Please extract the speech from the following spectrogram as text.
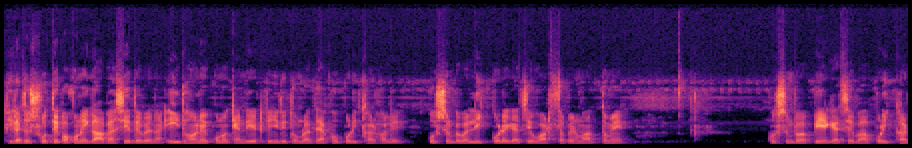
ঠিক আছে? শোতে কখনোই গা ভাসিয়ে দেবে না। এই ধরনের কোনো ক্যান্ডিডেটকে যদি তোমরা দেখো পরীক্ষার হলে কোশ্চেন পেপার লিক করে গেছে হোয়াটসঅ্যাপের মাধ্যমে কোশ্চেন পেপার পেয়ে গেছে বা পরীক্ষার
